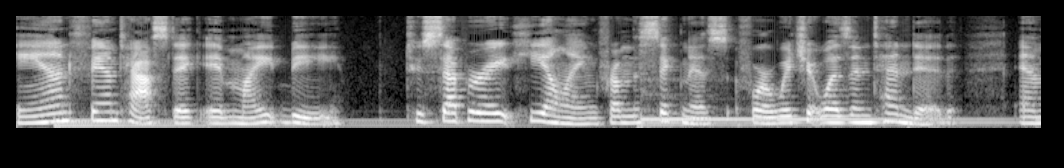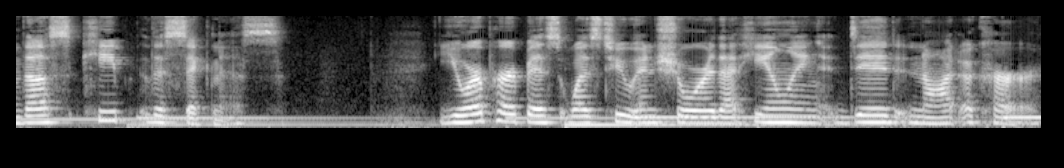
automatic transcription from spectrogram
and fantastic it might be, to separate healing from the sickness for which it was intended, and thus keep the sickness. Your purpose was to ensure that healing did not occur.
